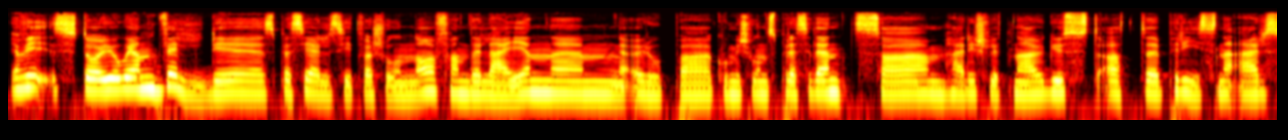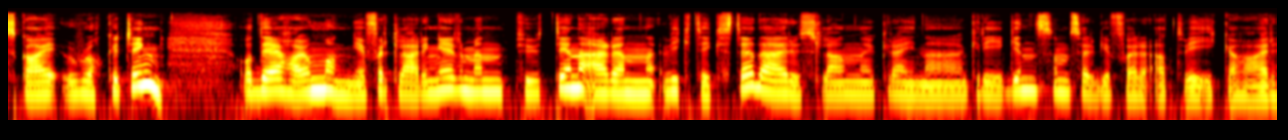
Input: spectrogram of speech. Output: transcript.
Ja, Vi står jo i en veldig spesiell situasjon nå. Van der Leyen, eh, europakommisjonspresident, sa her i slutten av august at eh, prisene er skyrocketing. Og det har jo mange forklaringer, men Putin er den viktigste. Det er Russland-Ukraina-krigen som sørger for at vi ikke har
